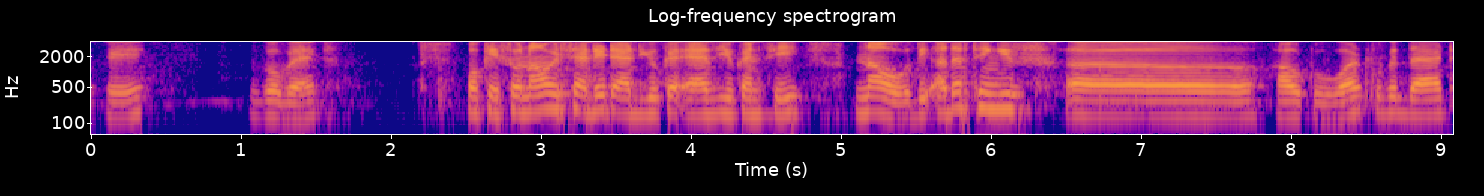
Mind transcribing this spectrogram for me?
Okay, go back. okay so now it's added and you can as you can see now the other thing is uh, how to work with that.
